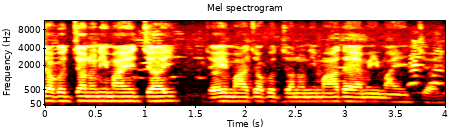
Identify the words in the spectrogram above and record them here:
জগজ্জননী মায়ের জয় জয় মা জগজ্জননী মা দয়াময়ী মায়ের জয়।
